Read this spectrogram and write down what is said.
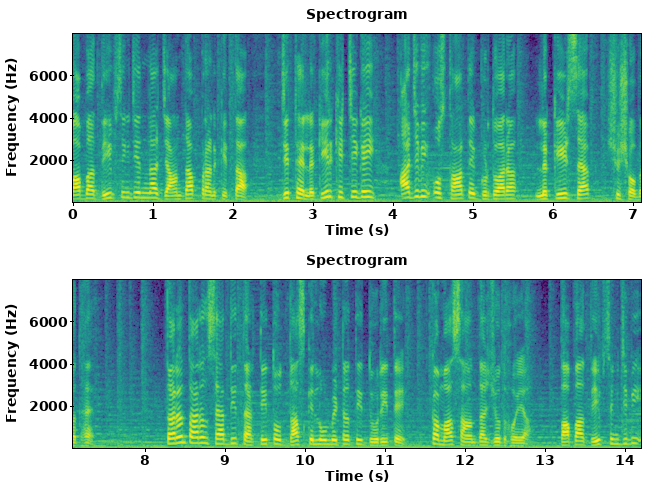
ਬਾਬਾ ਦੀਪ ਸਿੰਘ ਜੀ ਨਾਲ ਜਾਣ ਦਾ ਪ੍ਰਣ ਕੀਤਾ, ਜਿੱਥੇ ਲਕੀਰ ਖਿੱਚੀ ਗਈ ਅੱਜ ਵੀ ਉਸ ਥਾਂ ਤੇ ਗੁਰਦੁਆਰਾ ਲਕੀਰ ਸਾਹਿਬ ਸੁਸ਼ੋਭਿਤ ਹੈ। ਤਰਨਤਾਰਨ ਸਾਹਿਬ ਦੀ ਧਰਤੀ ਤੋਂ 10 ਕਿਲੋਮੀਟਰ ਦੀ ਦੂਰੀ ਤੇ ਘਮਾਸਾਨ ਦਾ ਯੁੱਧ ਹੋਇਆ। ਬਾਬਾ ਦੀਪ ਸਿੰਘ ਜੀ ਵੀ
